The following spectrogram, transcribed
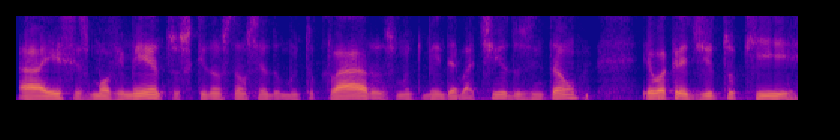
a esses movimentos que não estão sendo muito claros, muito bem debatidos. Então, eu acredito que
